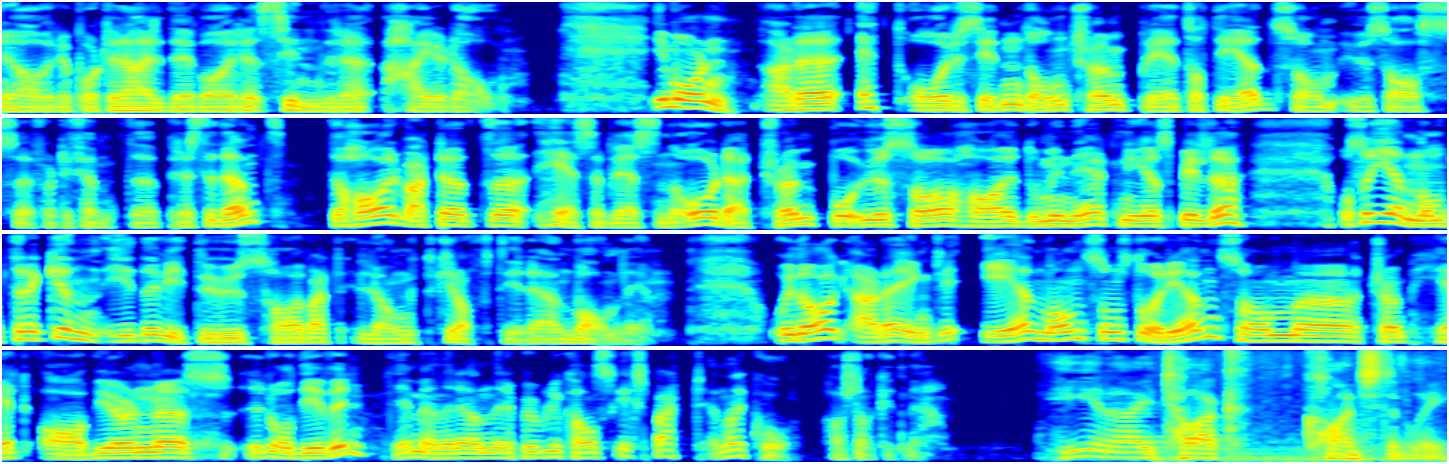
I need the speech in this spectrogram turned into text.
Ja, reporter her, det var Sindre Heierdal. I morgen er det ett år siden Donald Trump ble tatt i ed som USAs 45. president. Det har vært et eh, heseblesende år der Trump og USA har dominert nyhetsbildet. Også gjennomtrekken i Det hvite hus har vært langt kraftigere enn vanlig. Og i dag er det egentlig én mann som står igjen som eh, Trump helt avgjørende rådgiver. Det mener en republikansk ekspert NRK har snakket med. He and I talk constantly.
